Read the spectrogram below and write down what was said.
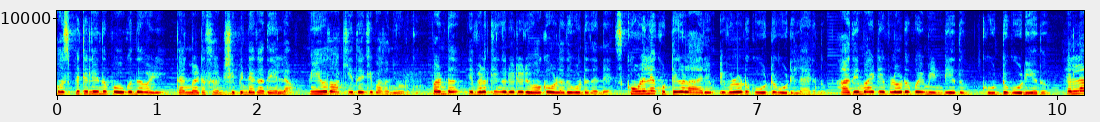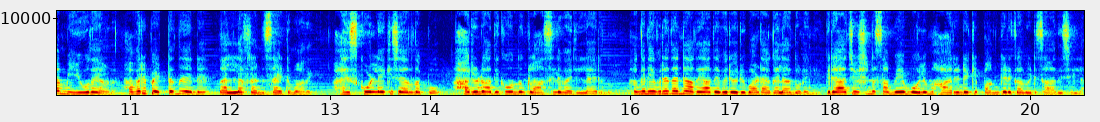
ഹോസ്പിറ്റലിൽ നിന്ന് പോകുന്ന വഴി തങ്ങളുടെ ഫ്രണ്ട്ഷിപ്പിന്റെ കഥയല്ല. മിയൂത അഖീതയ്ക്ക് പറഞ്ഞു കൊടുക്കും. പണ്ട് ഇവൾക്ക് ഇങ്ങനെ ഒരു രോഗം ഉള്ളത് കൊണ്ട് തന്നെ സ്കൂളിലെ കുട്ടികൾ ആരും ഇവളോട് കൂട്ടുകൂടില്ലായിരുന്നു. ആദ്യമായിട്ട് ഇവളോട് പോയി മിണ്ടിയതും കൂട്ടുകൂടിയതും എല്ലാം മിയൂതയാണ്. അവർ പെട്ടെന്ന് തന്നെ നല്ല ഫ്രണ്ട്സ് ആയിട്ട് മാറി. ഹൈസ്കൂളിലേക്ക് ചേർന്നപ്പോൾ ഹരുണ അധികം ഒന്നും ക്ലാസ്സിൽ വരില്ലായിരുന്നു. അങ്ങനെ ഇവരെ തന്നെ അറിയാതെ ഇവർ ഒരുപാട് അകലാൻ തുടങ്ങി. ഗ്രാജുവേഷന്റെ സമയം പോലും ഹാരുനയ്ക്ക് പങ്കെടുക്കാൻ വേണ്ടി സാധിച്ചില്ല.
